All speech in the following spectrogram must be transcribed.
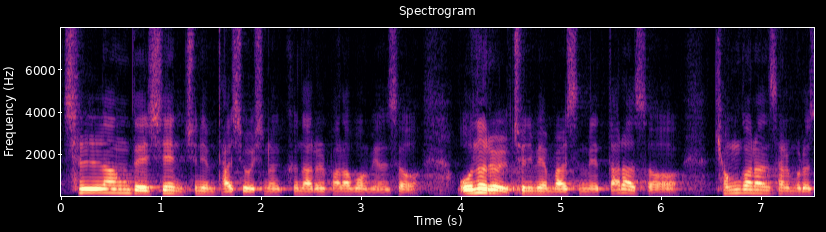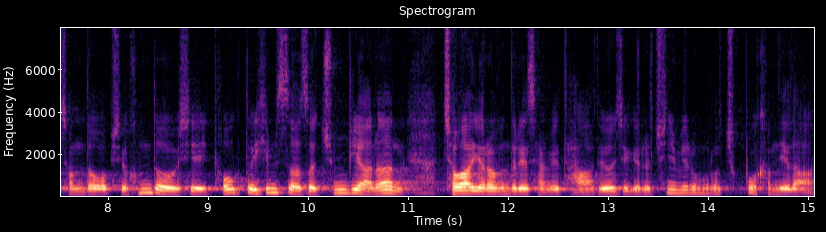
신랑 되신 주님 다시 오시는 그날을 바라보면서 오늘을 주님의 말씀에 따라서 경건한 삶으로 점도 없이 흠도 없이 더욱더 힘써서 준비하는 저와 여러분들의 삶이 다 되어지기를 주님 이름으로 축복합니다.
